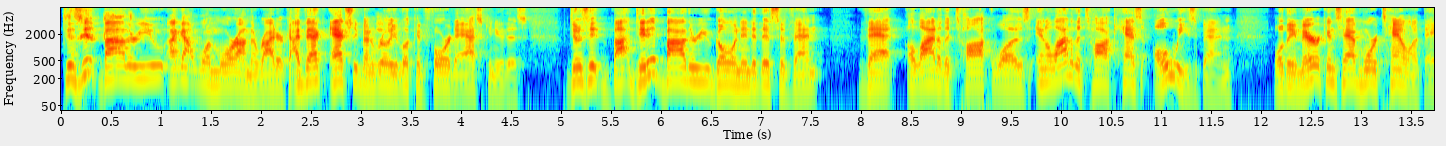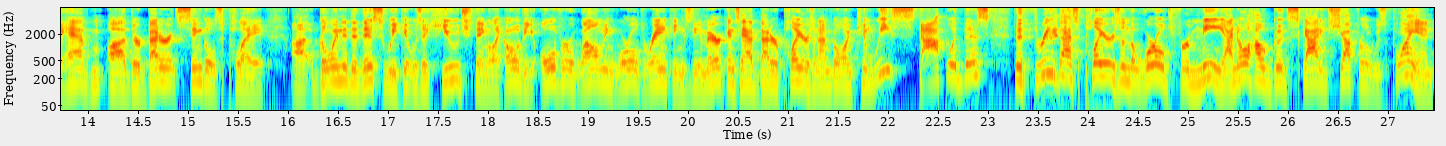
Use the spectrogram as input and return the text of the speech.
Does it bother you? I got one more on the Ryder. I've actually been really looking forward to asking you this. Does it did it bother you going into this event that a lot of the talk was, and a lot of the talk has always been Well, the Americans have more talent. They have uh, they're better at singles play. Uh, going into this week, it was a huge thing. Like, oh, the overwhelming world rankings. The Americans have better players, and I'm going. Can we stop with this? The three best players in the world for me. I know how good Scotty Scheffler was playing,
